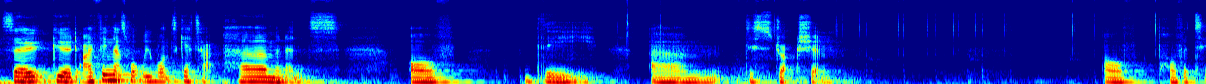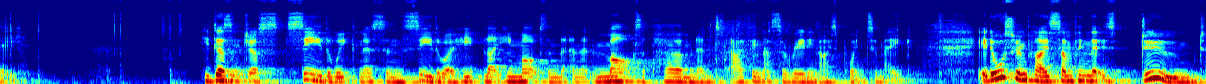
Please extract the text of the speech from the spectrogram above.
So good. I think that's what we want to get at permanence of the um, destruction of poverty he doesn't just see the weakness and see the way he like he marks and, and the marks are permanent. I think that's a really nice point to make. It also implies something that is doomed.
